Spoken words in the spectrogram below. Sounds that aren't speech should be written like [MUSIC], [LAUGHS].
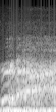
Yeah! [LAUGHS]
